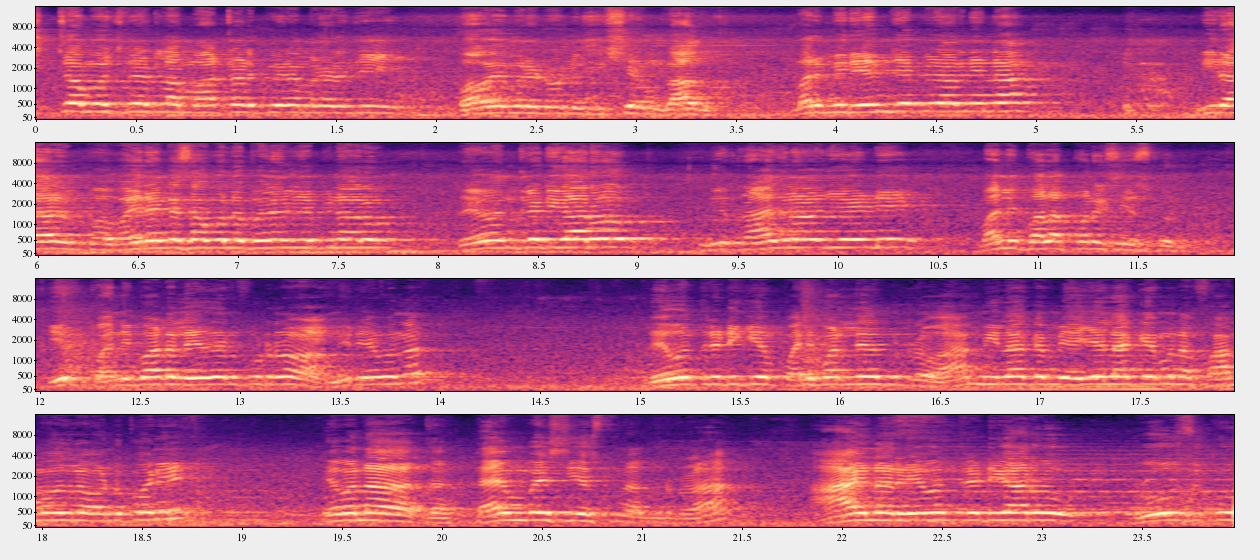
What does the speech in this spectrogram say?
ఇష్టం వచ్చినట్లు మాట్లాడిపోయడం అనేది భావ్యమైనటువంటి విషయం కాదు. మరి మీరు ఏం చెప్పినారు నిన్న? మీరు బహిరంగ సభలో ప్రజలు చెప్పినారు. రేవంత్ రెడ్డి గారు మీరు రాజీనామా చేయండి మళ్ళీ బల పరీక్ష చేసుకోండి. ఏం పనిపాట లేదనుకుంటున్నావా? మీరేమన్నా? రేవంత్ రెడ్డికి ఏం పనిపాట లేదనుకుంటున్నావా? మీలాగా మీ అయ్యేలాగా ఏమన్నా ఫామ్ హౌస్లో వండుకొని ఏమన్నా టైం వేస్ట్ చేస్తున్నారా ఆయన రేవంత్ రెడ్డి గారు రోజుకు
